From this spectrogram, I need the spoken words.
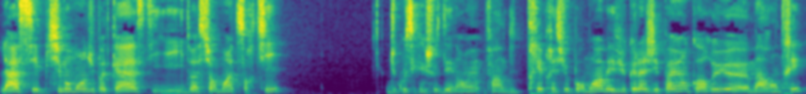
là, c'est le petit moment du podcast, il, doit sûrement être sorti. Du coup, c'est quelque chose d'énorme, enfin, de très précieux pour moi. Mais vu que là, j'ai pas encore eu euh, ma rentrée,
